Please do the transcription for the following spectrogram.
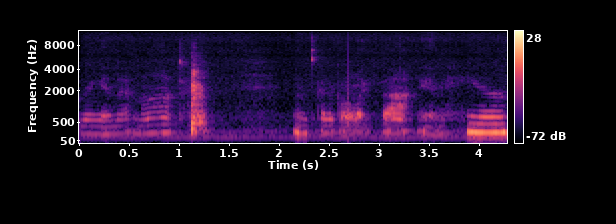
Bring in that knot. And it's going to go like that in here.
